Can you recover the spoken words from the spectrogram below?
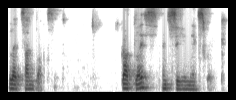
Let's unbox it. God bless and see you next week.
